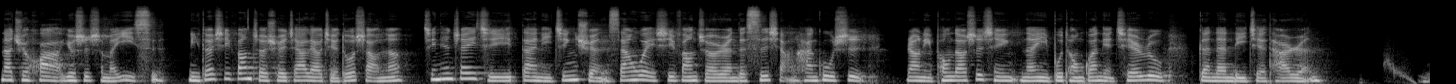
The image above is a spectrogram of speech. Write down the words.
那句话又是什么意思？你对西方哲学家了解多少呢？今天这一集带你精选三位西方哲人的思想和故事，让你碰到事情能以不同观点切入，更能理解他人。欢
